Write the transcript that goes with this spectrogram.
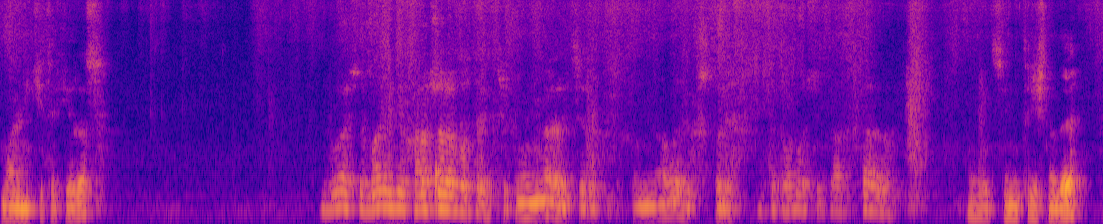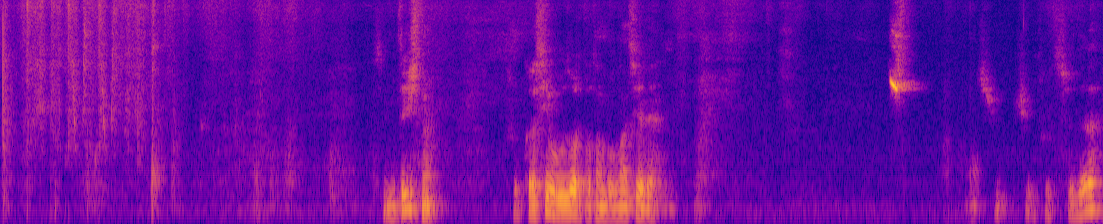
Маленькие такие, раз. Бывает, что маленький хорошо работает. Что-то мне не нравится это. Он не наладит, что ли. Еще побольше, так, ставил. Вот, симметрично, да? Симметрично? Чтобы красивый узор потом был на теле. Чуть-чуть вот сюда.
